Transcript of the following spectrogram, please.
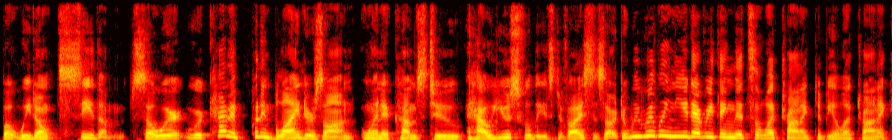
but we don't see them. So we're we're kind of putting blinders on when it comes to how useful these devices are. Do we really need everything that's electronic to be electronic?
